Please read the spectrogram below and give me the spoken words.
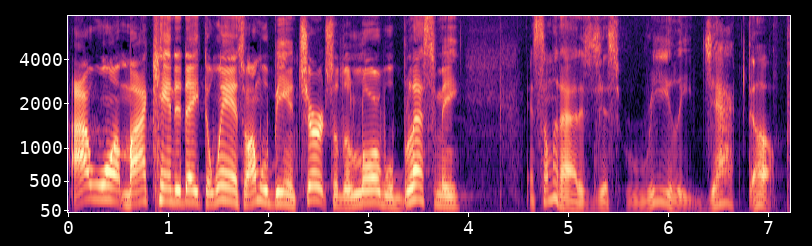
I want my candidate to win, so I'm going to be in church so the Lord will bless me. And some of that is just really jacked up.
